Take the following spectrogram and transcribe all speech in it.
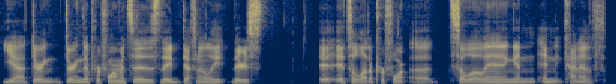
Yeah, during during the performances, they definitely there's it's a lot of perform uh, soloing and and kind of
